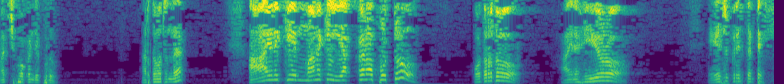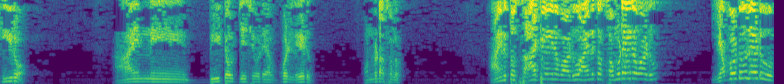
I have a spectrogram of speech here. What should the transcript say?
మర్చిపోకండి ఇప్పుడు. అర్థమవుతుందా? ఆయనకి మనకి ఎక్కడ పొత్తు కుదరదు. ఆయన హీరో. యేసుక్రీస్తు అంటే హీరో. ఆయన్ని బీటౌట్ చేసేవాడు ఎవ్వడు లేడు. ఉండడు అసలు. ఆయనతో సాటి అయిన వాడు ఆయనతో సముడైన వాడు ఎవడూ లేడు.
